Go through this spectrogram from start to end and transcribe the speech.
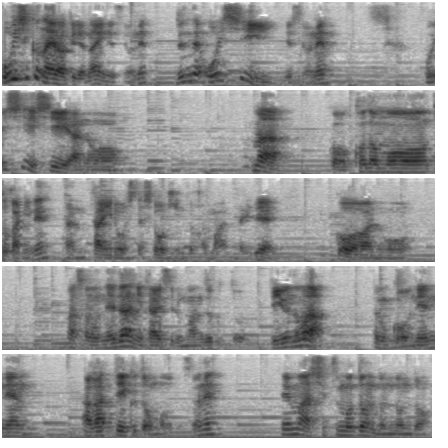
美味しくないわけじゃないんですよね。全然美味しいですよね。美味しいし、あの、まあ、こう子供とかにね、あの対応した商品とかもあったりで、構あの、まあ、その値段に対する満足度っていうのは多分こう年々上がっていくと思うんですよね。でまあ質もどんどんどんどん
